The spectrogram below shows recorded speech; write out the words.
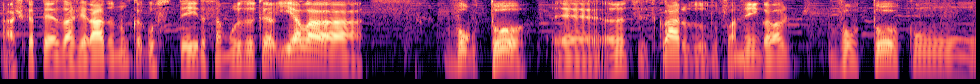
acho que até exagerado. Eu nunca gostei dessa música e ela voltou é, antes, claro, do, do Flamengo. Ela voltou com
